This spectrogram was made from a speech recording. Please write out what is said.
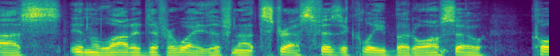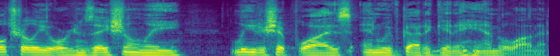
us in a lot of different ways, if not stress physically, but also culturally, organizationally, leadership wise. And we've got to get a handle on it.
